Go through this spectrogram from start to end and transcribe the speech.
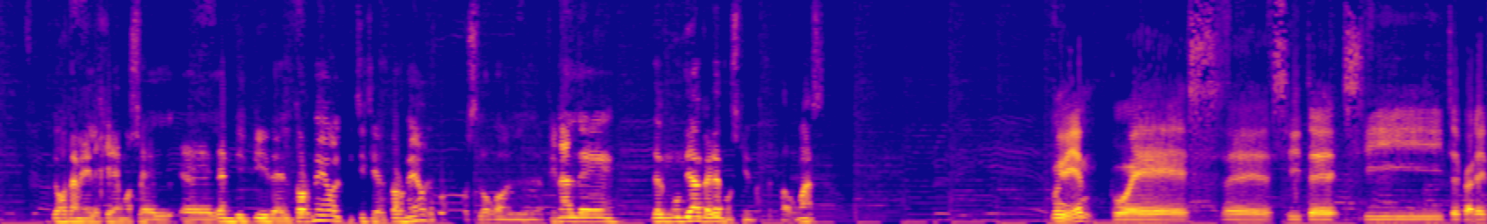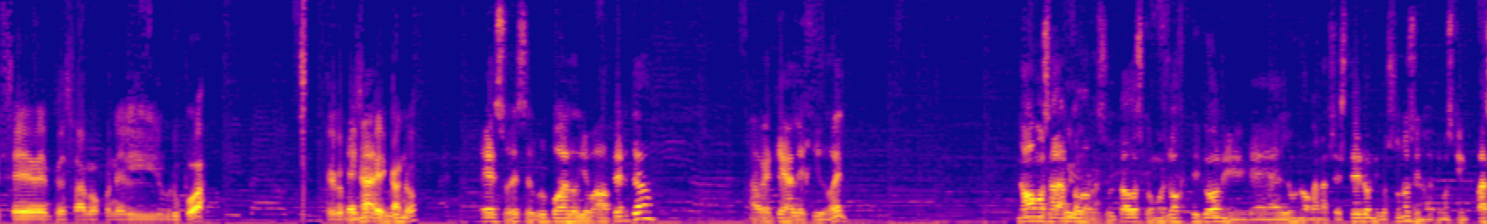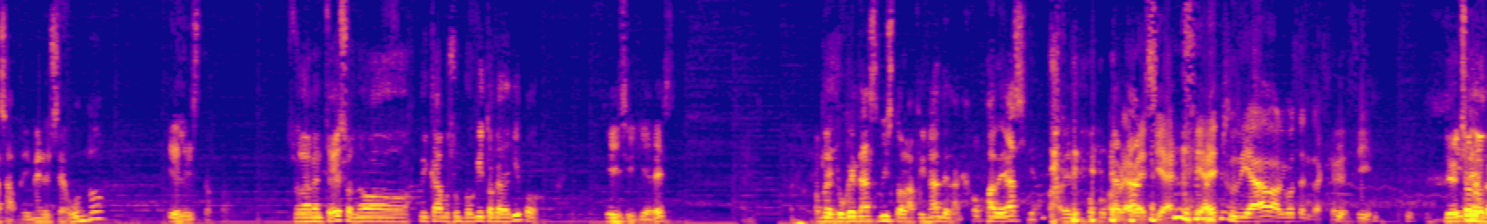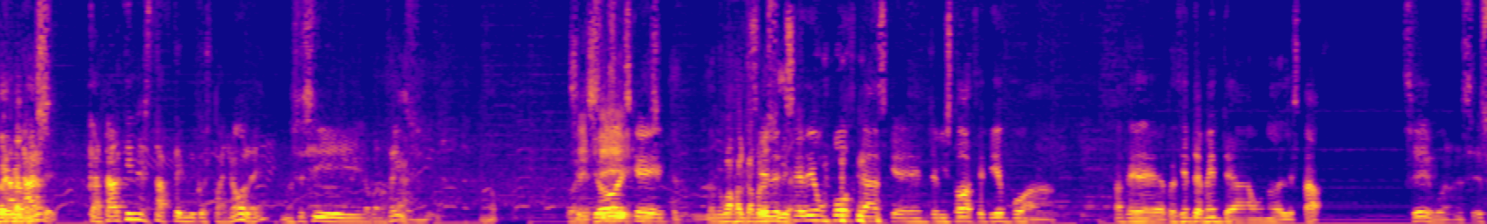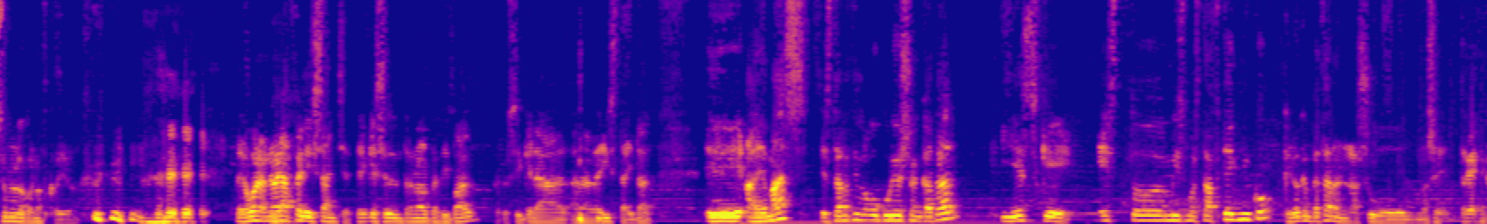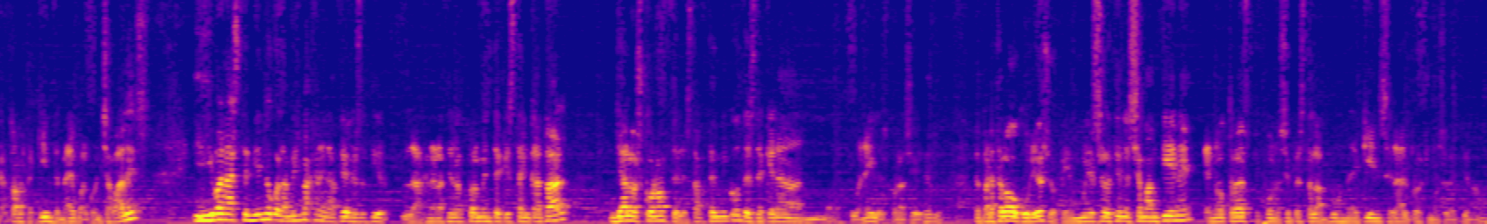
Luego también elegiremos el, el MVP del torneo, el pichichi del torneo, pues luego al final de- del mundial veremos quién ha acertado más. Muy bien, pues eh, si te si te parece empezamos con el grupo A. Creo que empieza Venga, Eso es, el grupo A lo llevaba Perca. A ver qué ha elegido él. No vamos a dar Muy todos bien. los resultados, como es lógico, ni que el uno gana 3-0 ni los unos, sino decimos quién pasa primero y segundo y listo. Solamente eso, no explicamos un poquito cada equipo. Y si quieres. Hombre, tú que te has visto la final de la Copa de Asia, a ver un poco Hombre, a ver, si has si has estudiado algo tendrás que decir. Yo he hecho los deberes. Qatar tiene staff técnico español, ¿eh? No sé si lo conocéis. Pues Sí, yo sí. es que Lo que va a faltar para de- estudiar. sé de un podcast que entrevistó hace tiempo a hace recientemente a uno del staff. Sí, bueno, eso no lo conozco yo. Pero bueno, no era Félix Sánchez, ¿eh? que es el entrenador principal, pero sí que era analista y tal. Eh, además, están haciendo algo curioso en Qatar y es que esto mismo staff técnico, creo que empezaron a su, no sé, 13, 14, 15, me da igual, con chavales, y iban ascendiendo con la misma generación, es decir, la generación actualmente que está en Qatar ya los conoce el staff técnico desde que eran bueno, juveniles, por así decirlo. Me parece algo curioso, que en muchas selecciones se mantiene, en otras, pues bueno, siempre está la pugna de quién será el próximo seleccionador.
